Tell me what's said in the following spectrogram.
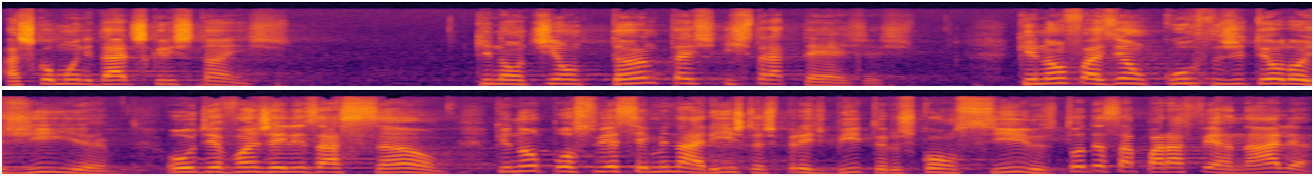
as comunidades cristãs, que não tinham tantas estratégias, que não faziam cursos de teologia ou de evangelização, que não possuía seminaristas, presbíteros, concílios, toda essa parafernália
